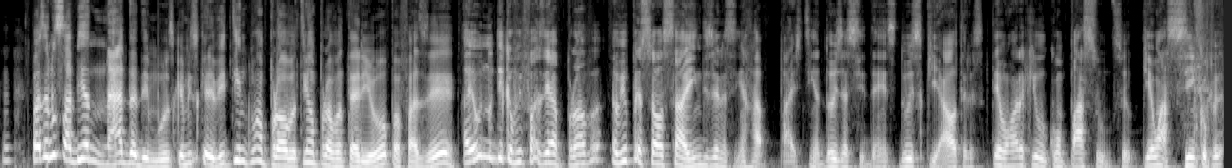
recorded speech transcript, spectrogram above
Mas eu não sabia nada de música, eu me inscrevi, tinha uma prova, tinha uma prova anterior para fazer. Aí eu, no dia que eu fui fazer a prova, eu vi o pessoal saindo dizendo assim: rapaz, tinha dois acidentes, duas quiálteras. Teve uma hora que o compasso, não sei o que, uma síncope.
